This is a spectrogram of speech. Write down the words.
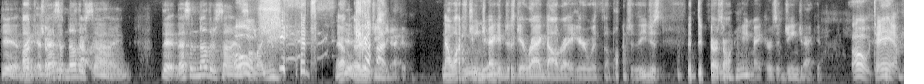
Yeah, like, that's another out. sign. That, that's another sign. Oh somebody shit! Yep, Yeah. there goes Jean Jacket. Now watch Jean Mhm. Jacket just get ragdolled right here with the punches. He just the dude starts throwing Mhm. haymakers at Jean Jacket. Oh damn!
